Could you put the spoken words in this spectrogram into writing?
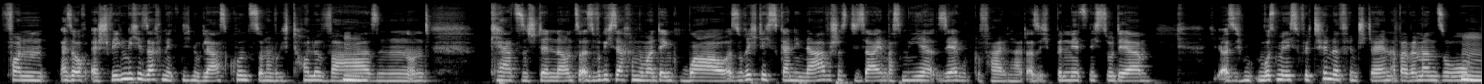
von, also auch erschwingliche Sachen, jetzt nicht nur Glaskunst, sondern wirklich tolle Vasen mhm. und Kerzenständer und so. Also wirklich Sachen, wo man denkt, wow, also richtig skandinavisches Design, was mir sehr gut gefallen hat. Also ich bin jetzt nicht so der, also ich muss mir nicht so viel Tinnef hinstellen, aber wenn man so mhm.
